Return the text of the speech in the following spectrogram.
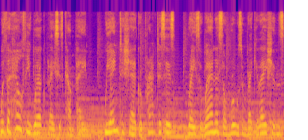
With the Healthy Workplaces campaign, we aim to share good practices, raise awareness on rules and regulations,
